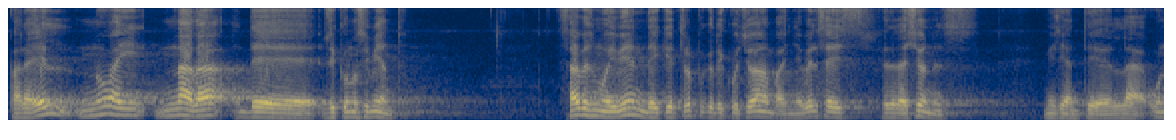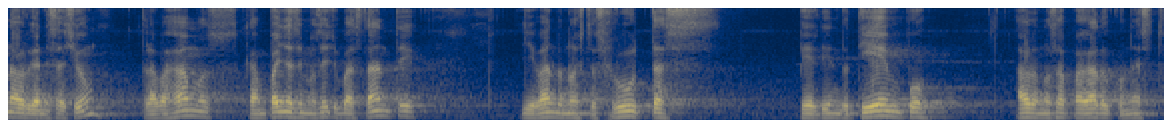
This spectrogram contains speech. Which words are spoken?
Para él no hay nada de reconocimiento. Sabes muy bien de que Trópico de Cochabamba, a nivel seis federaciones, mediante la, una organización, trabajamos, campañas hemos hecho bastante, llevando nuestras frutas, perdiendo tiempo, ahora nos ha pagado con esto,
